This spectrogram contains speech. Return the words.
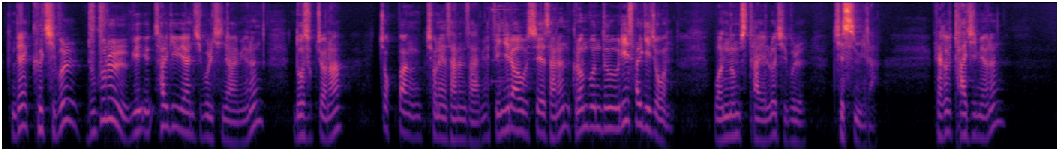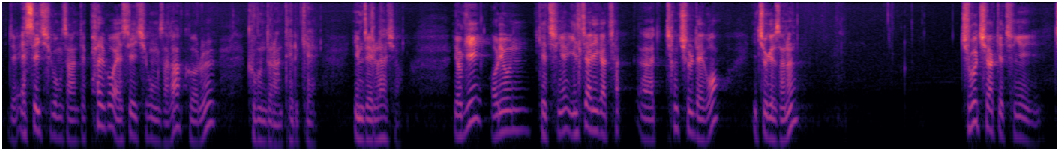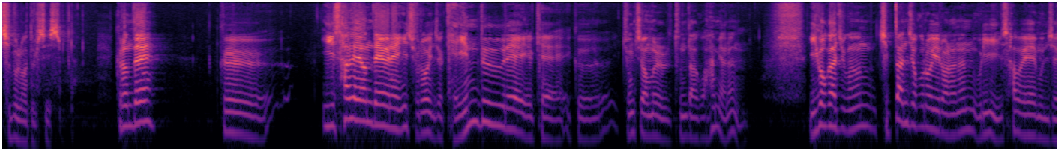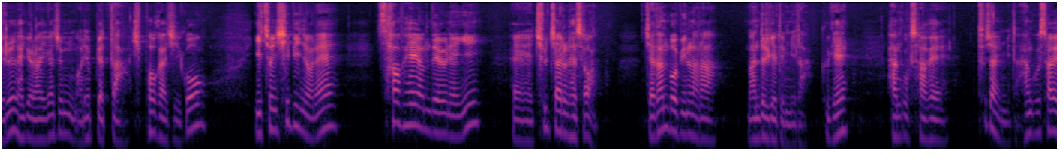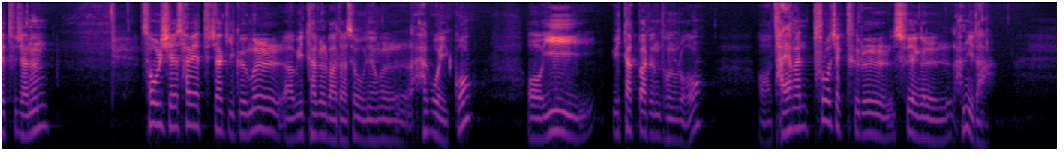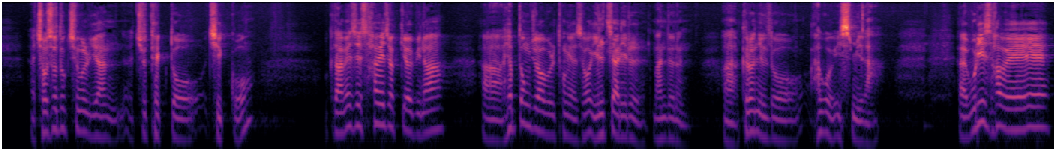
근데 그 집을 누구를 위, 살기 위한 집을 지냐 하면은 노숙조나 쪽방촌에 사는 사람이 비닐하우스에 사는 그런 분들이 살기 좋은 원룸 스타일로 집을 짓습니다. 그래서 다 지면은 이제 SH공사한테 팔고 SH공사가 그거를 그분들한테 이렇게 임대를 하죠. 여기 어려운 계층에 일자리가 아, 창출되고 이쪽에서는 주거 취약 계층이 집을 얻을 수 있습니다. 그런데 그 이 사회연대은행이 주로 이제 개인들의 이렇게 그 중점을 둔다고 하면은 이거 가지고는 집단적으로 일어나는 우리 사회의 문제를 해결하기가 좀 어렵겠다 싶어 가지고 2012년에 사회연대은행이 출자를 해서 재단 법인을 하나 만들게 됩니다. 그게 한국 사회 투자입니다. 한국 사회 투자는 서울시의 사회 투자 기금을 어, 위탁을 받아서 운영을 하고 있고, 어, 이 위탁받은 돈으로 어, 다양한 프로젝트를 수행을 합니다. 저소득층을 위한 주택도 짓고, 그 다음에 사회적 기업이나 아, 협동조합을 통해서 일자리를 만드는 아, 그런 일도 하고 있습니다. 아, 우리 사회에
